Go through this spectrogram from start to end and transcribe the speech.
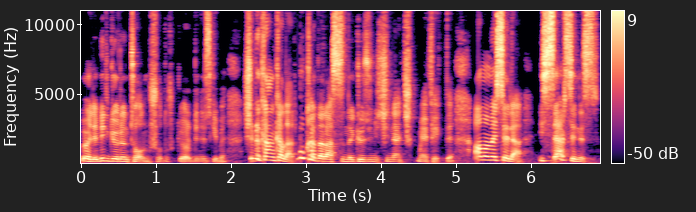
Böyle bir görüntü olmuş olur gördüğünüz gibi. Şimdi kankalar bu kadar aslında gözün içinden çıkma efekti. Ama mesela isterseniz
